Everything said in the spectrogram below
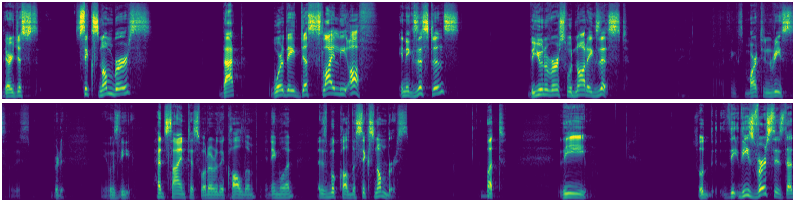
there are just six numbers that, were they just slightly off in existence, the universe would not exist. I think it's Martin Rees, he was the head scientist, whatever they called him in England, this book called The Six Numbers. But the so the, these verses that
